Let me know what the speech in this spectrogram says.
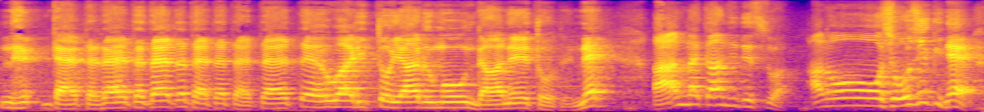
え。ね、だただたたたたたたたた割とやるもんだね、とでね。あんな感じですわ。あのー、正直ね、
